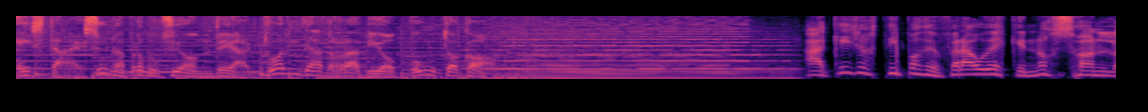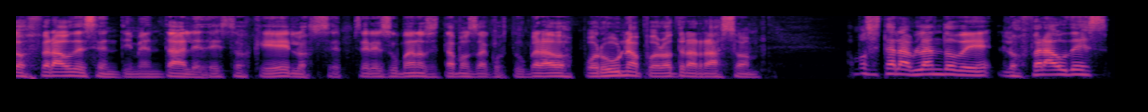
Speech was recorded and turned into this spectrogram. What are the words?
Esta es una producción de actualidadradio.com. Aquellos tipos de fraudes que no son los fraudes sentimentales, de esos que los seres humanos estamos acostumbrados por una o por otra razón. Vamos a estar hablando de los fraudes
